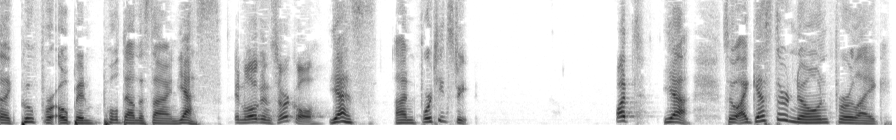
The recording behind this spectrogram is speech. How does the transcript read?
like poof, we're open, pulled down the sign. Yes. In Logan Circle? Yes. On 14th Street. What? Yeah. So I guess they're known for like,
